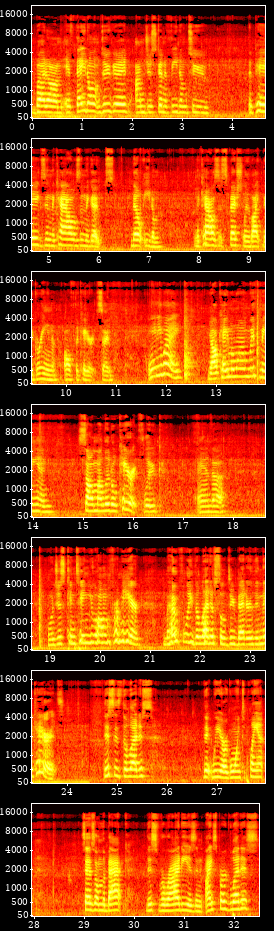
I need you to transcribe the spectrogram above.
But um, if they don't do good, I'm just going to feed them to the pigs and the cows and the goats. They'll eat them. And the cows especially like the green off the carrots. So anyway, y'all came along with me and saw my little carrot fluke. And uh, we'll just continue on from here. Hopefully the lettuce will do better than the carrots. This is the lettuce that we are going to plant. It says on the back, this variety is an iceberg lettuce,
